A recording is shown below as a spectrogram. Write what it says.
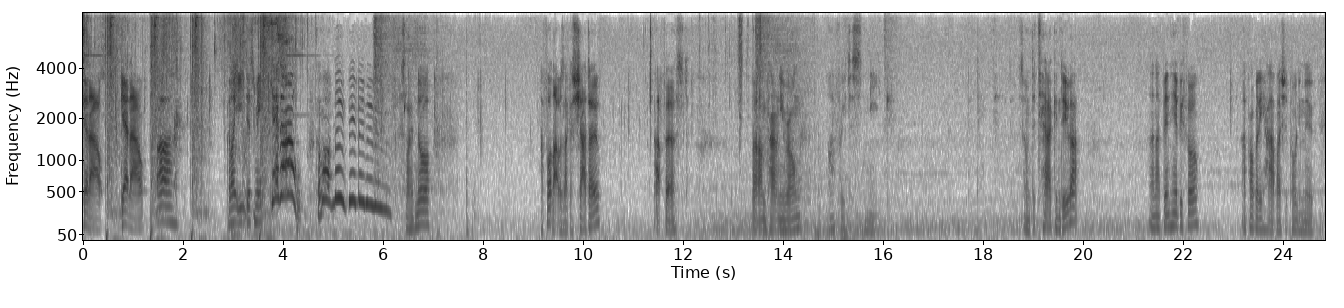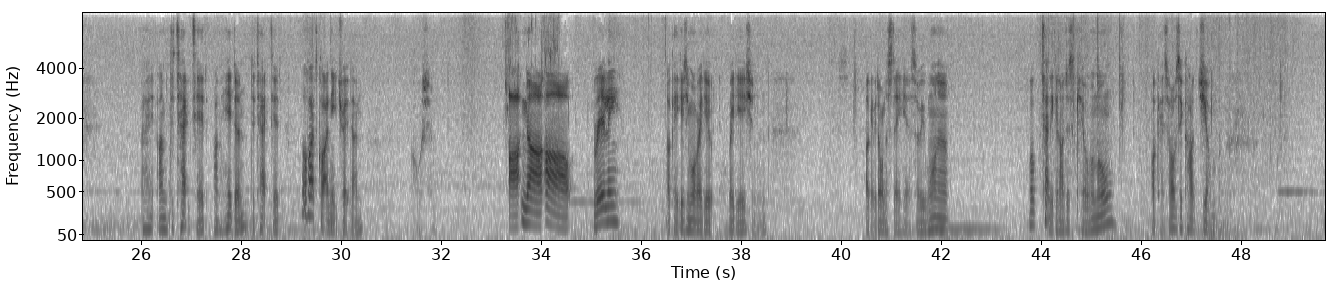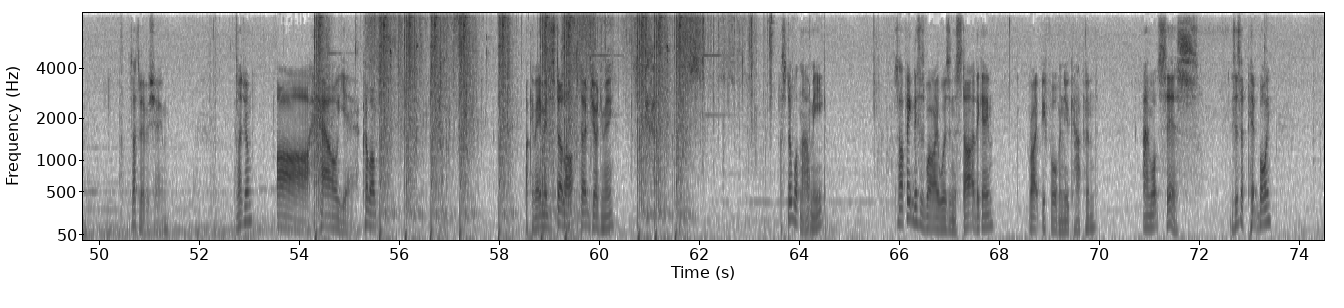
Get out. Get out. Ah. can I eat this meat? Get out! Come on, move, move, move, move, move. Slide door. I thought that was like a shadow at first, but I'm apparently wrong. I'm free to sneak. So I'm detect. I can do that. And I've been here before. I probably have. I should probably move. I, I'm detected. I'm hidden. Detected. Oh, that's quite a neat trick then. Caution. Ah, uh, no. Oh, really? Okay, gives you more radio radiation. Then. Okay, we don't want to stay here, so we want to... Well, technically, can I just kill them all? Okay, so obviously can't jump. So that's a bit of a shame. Can I jump? Ah, oh, hell yeah. Come on. Okay, my aim is still off. Don't judge me. I still want that meat. So I think this is where I was in the start of the game. Right before the nuke happened. And what's this? Is this a Pip-Boy?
